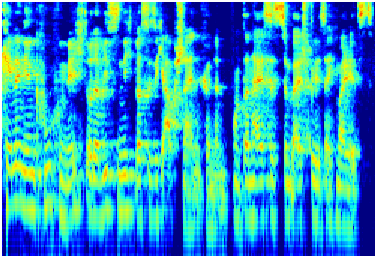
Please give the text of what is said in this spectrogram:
kennen ihren Kuchen nicht oder wissen nicht, was sie sich abschneiden können. Und dann heißt es zum Beispiel, sag ich mal jetzt,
